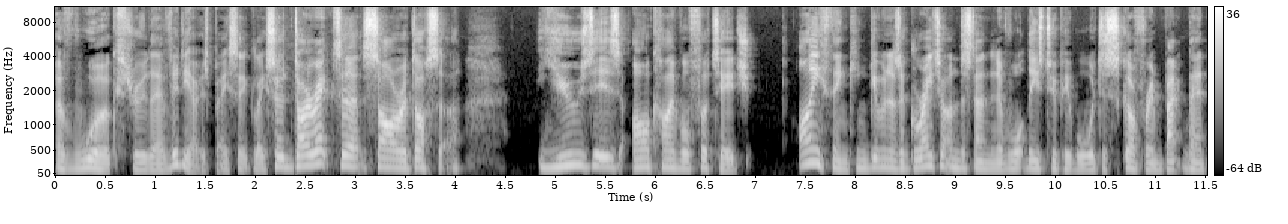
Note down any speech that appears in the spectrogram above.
of work through their videos, basically. So, director Sara Dosa uses archival footage, I think, in giving us a greater understanding of what these two people were discovering back then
